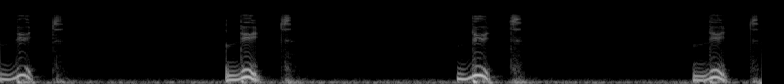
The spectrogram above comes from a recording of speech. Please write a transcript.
nytt. Nytt. Nytt. Nytt.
